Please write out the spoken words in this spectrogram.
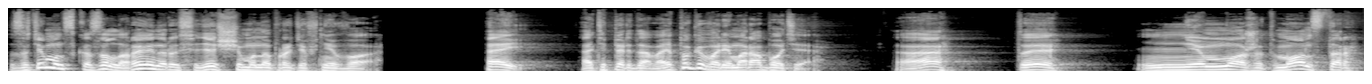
Затем он сказал Рейнеру, сидящему напротив него. «Эй, а теперь давай поговорим о работе». «А? Ты...» «Не может, монстр!»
